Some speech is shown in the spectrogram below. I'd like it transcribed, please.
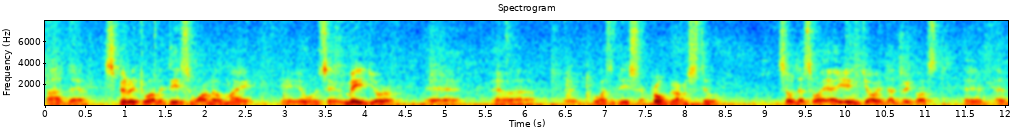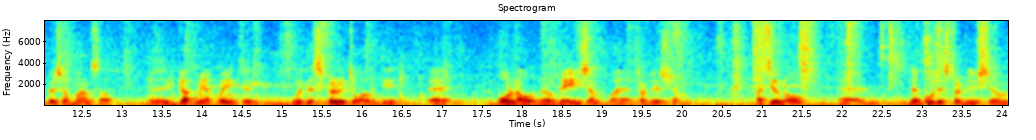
And uh, spirituality is one of my, uh, would say, major, uh, uh, this, uh, programs too. So that's why I enjoyed that because Bishop Mansap got me acquainted with the spirituality uh, born out of the Asian uh, tradition. As you know, uh, the Buddhist tradition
